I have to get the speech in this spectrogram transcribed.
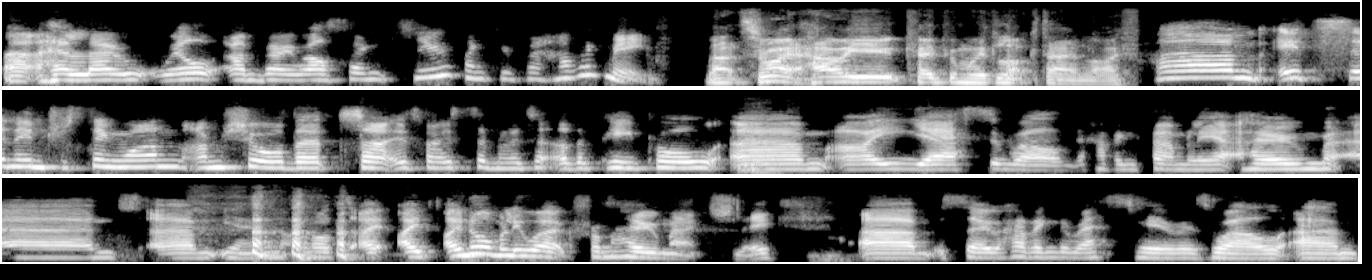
Uh, hello, Will. I'm very well, thank you. Thank you for having me. That's right. How are you coping with lockdown life? Um, it's an interesting one. I'm sure that uh, it's very similar to other people. Yeah. Um, I yes, well, having family at home, and um, yeah, not, not, I, I, I, normally work from home actually, um, so having the rest here as well um,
